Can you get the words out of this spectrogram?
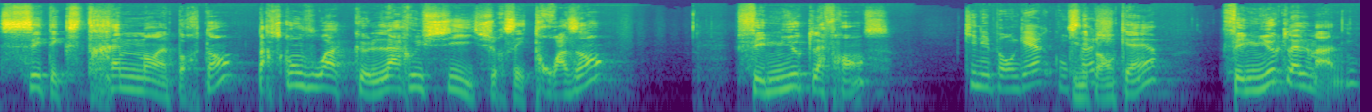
C'est extrêmement important parce qu'on voit que la Russie, sur ces trois ans, fait mieux que la France. Qui n'est pas en guerre, qu'on Qui n'est pas en guerre, fait mieux que l'Allemagne.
